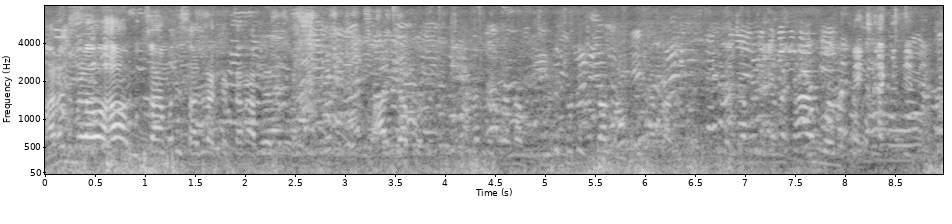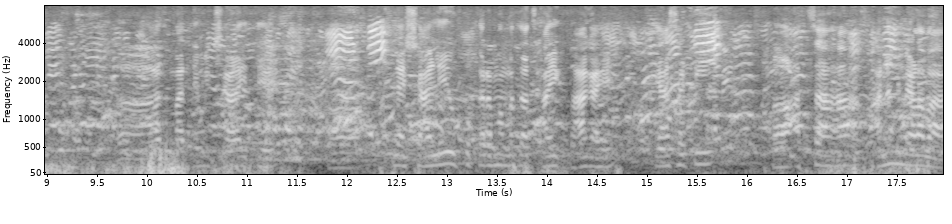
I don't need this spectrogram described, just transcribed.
आनंद मिळावा हा उत्साहामध्ये साजरा करताना आपल्याला आज या पद्धतीने छोटे छोटे त्याच्यामध्ये त्यांना काय अनुभव आज माध्यमिक शाळा इथे आपल्या शालेय उपक्रमामधलाच हा एक भाग आहे. त्यासाठी आजचा हा आनंद मेळावा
